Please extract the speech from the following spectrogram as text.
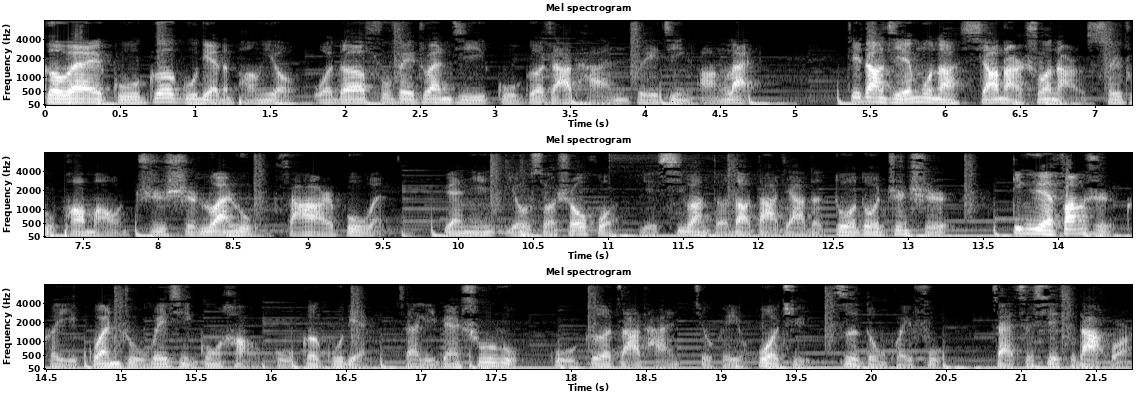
各位谷歌古典的朋友，我的付费专辑《谷歌杂谈》最近 online。这档节目呢，想哪儿说哪儿，随处抛锚，知识乱入，杂而不稳。愿您有所收获，也希望得到大家的多多支持。订阅方式可以关注微信公号“谷歌古典”，在里边输入“谷歌杂谈”就可以获取自动回复。再次谢谢大伙儿。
